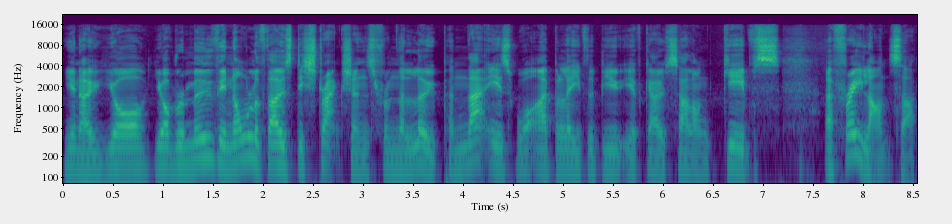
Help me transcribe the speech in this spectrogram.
You know, you're you're removing all of those distractions from the loop, and that is what I believe the beauty of Go Salon gives a freelancer.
